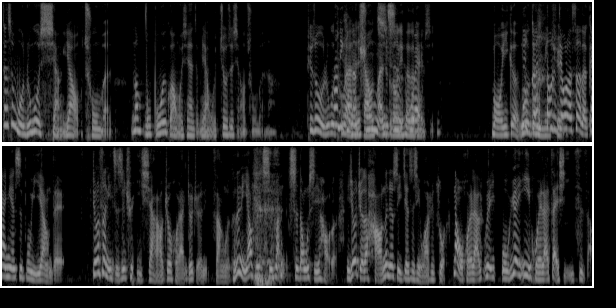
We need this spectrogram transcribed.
但是我如果想要出门，那我不会管我现在怎么样，我就是想要出门啊。譬如说，我如果突那你可能然很想要出门吃个东西、喝个东西，某一个，我那跟都是丢了色的概念是不一样的、欸。丢垃圾你只是去一下，然后就回来，你就觉得你脏了。可是你要出去吃饭、吃东西好了，你就会觉得好，那就是一件事情我要去做。那我回来愿我愿意回来再洗一次澡，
